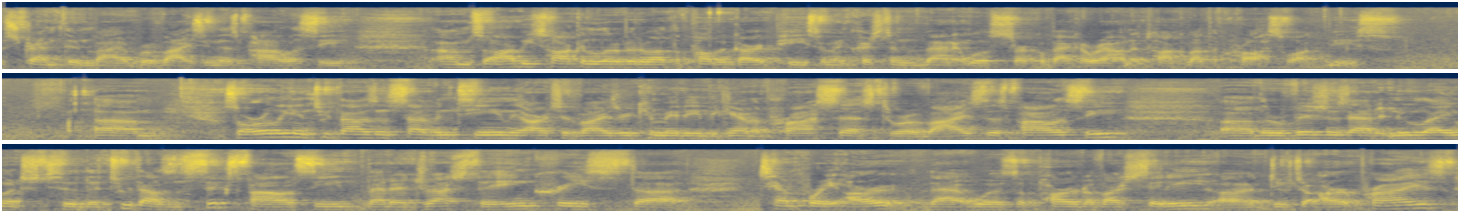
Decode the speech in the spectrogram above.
strengthen by revising this policy. Um, So I'll be talking a little bit about the public art piece, and then Kristen Bennett will circle back around and talk about the crosswalk piece. Um, So early in 2017, the Arts Advisory Committee began the process to revise this policy. Uh, The revisions added new language to the 2006 policy that addressed the increased uh, temporary art that was a part of our city uh, due to Art Prize,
